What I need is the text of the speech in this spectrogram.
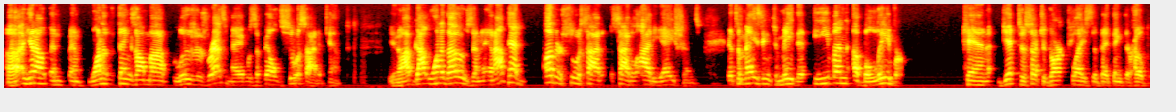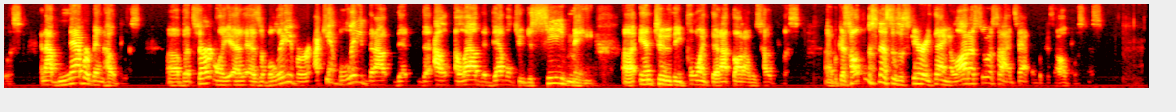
Uh, you know, and, and one of the things on my loser's resume was a failed suicide attempt. You know, I've got one of those, and, and I've had other suicidal ideations. It's amazing to me that even a believer can get to such a dark place that they think they're hopeless. And I've never been hopeless. Uh, but certainly, as, as, a believer, I can't believe that I that, that I allowed the devil to deceive me uh, into the point that I thought I was hopeless. Uh, because hopelessness is a scary thing. A lot of suicides happen because of hopelessness.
